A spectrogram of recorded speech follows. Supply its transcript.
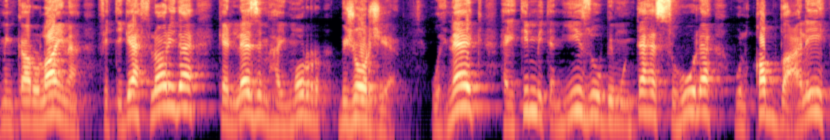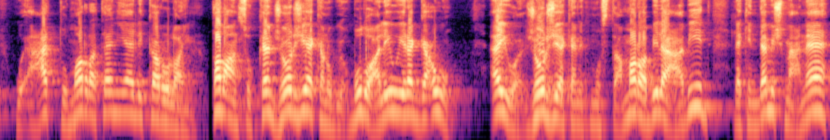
من كارولاينا في اتجاه فلوريدا كان لازم هيمر بجورجيا. وهناك هيتم تمييزه بمنتهى السهولة والقبض عليه وإعادته مرة تانية لكارولاينا. طبعا سكان جورجيا كانوا بيقبضوا عليه ويرجعوه. أيوه جورجيا كانت مستعمرة بلا عبيد لكن ده مش معناه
